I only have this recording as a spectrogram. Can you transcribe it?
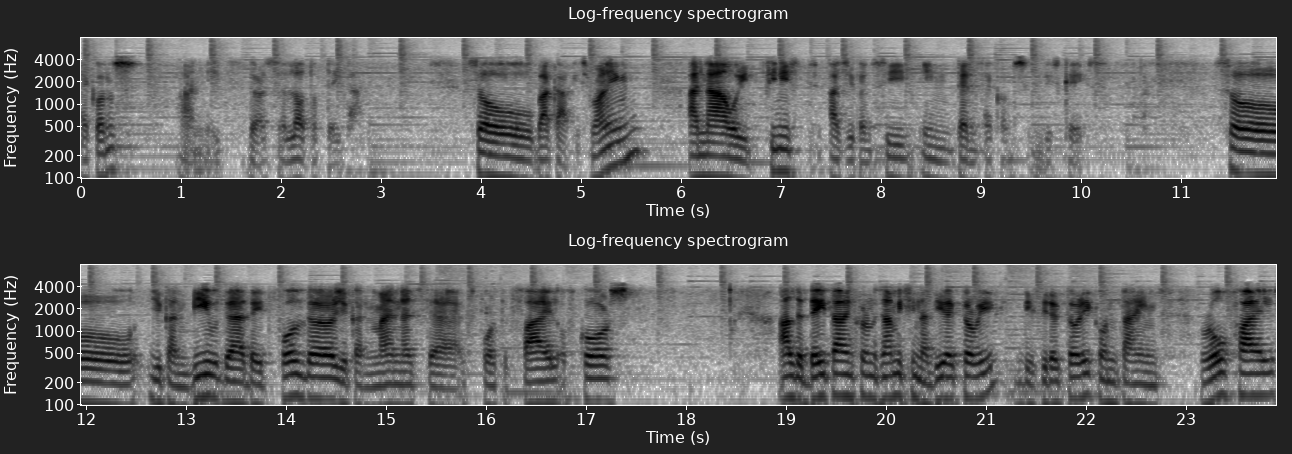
seconds and there's a lot of data. So backup is running and now it finished as you can see in 10 seconds in this case. So you can view the date folder, you can manage the exported file of course. All the data in Chronojump is in a directory. This directory contains raw files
